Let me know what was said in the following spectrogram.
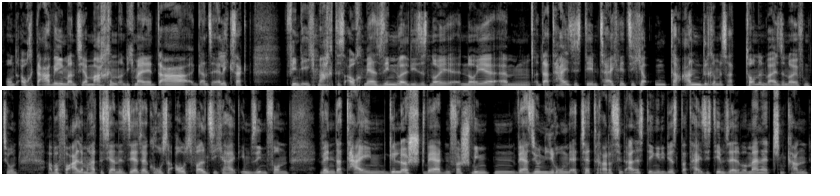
Und auch da will man es ja machen. Und ich meine, da, ganz ehrlich gesagt, finde ich, macht es auch mehr Sinn, weil dieses neue, neue ähm, Dateisystem zeichnet sich ja unter anderem, es hat tonnenweise neue Funktionen, aber vor allem hat es ja eine sehr, sehr große Ausfallsicherheit im Sinn von, wenn Dateien gelöscht werden, verschwinden, Versionierungen etc., das sind alles Dinge, die das Dateisystem selber managen kann.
